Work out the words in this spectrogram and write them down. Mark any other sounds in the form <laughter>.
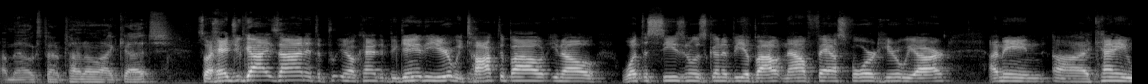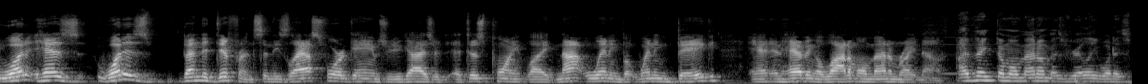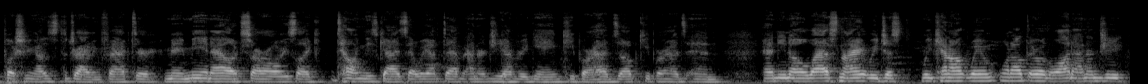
I'm Alex Panepento. I catch. So I had you guys on at the you know kind of the beginning of the year. We talked about you know what the season was going to be about. Now fast forward, here we are. I mean, uh, Kenny, what has what has been the difference in these last four games where you guys are at this point like not winning but winning big and, and having a lot of momentum right now? I think the momentum is really what is pushing us, the driving factor. I mean, me and Alex are always like telling these guys that we have to have energy every game, keep our heads up, keep our heads in. And you know, last night we just we cannot we went out there with a lot of energy.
